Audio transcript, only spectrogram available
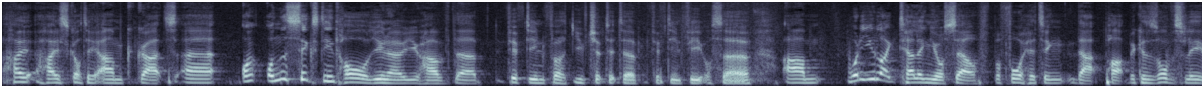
Hi, hi, Scottie. Um, congrats. Uh, on, on the 16th hole, you know, you have the 15 foot. You've chipped it to 15 feet or so. Um, what are you like telling yourself before hitting that putt? Because obviously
